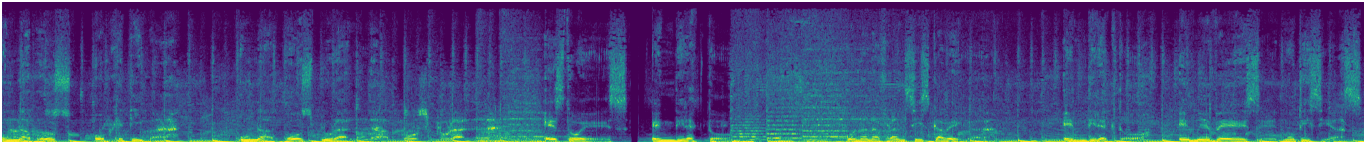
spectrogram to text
Una voz objetiva. Una voz plural. Una voz plural. Esto es En Directo. Con Ana Francisca Vega. En directo. MBS Noticias.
